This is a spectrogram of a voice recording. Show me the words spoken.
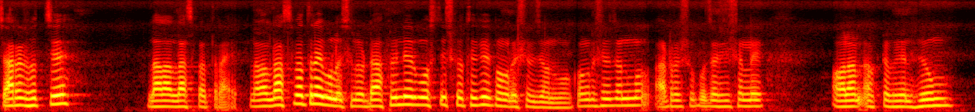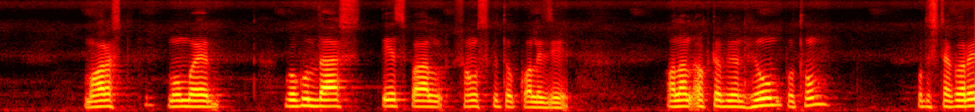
চারের হচ্ছে লালা লাজপাত রায়। লালা লাজপাত রায় বলেছিল ডাফরিনের মস্তিষ্ক থেকে কংগ্রেসের জন্ম। কংগ্রেসের জন্ম আঠারোশো পঁচাশি সালে অলান অক্টাভিয়ান হিউম মহারাষ্ট্র, মুম্বাইয়ের গোকুল দাস, তেজপাল সংস্কৃত কলেজে অলান অক্টাভিয়ান হিউম প্রথম প্রতিষ্ঠা করে।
